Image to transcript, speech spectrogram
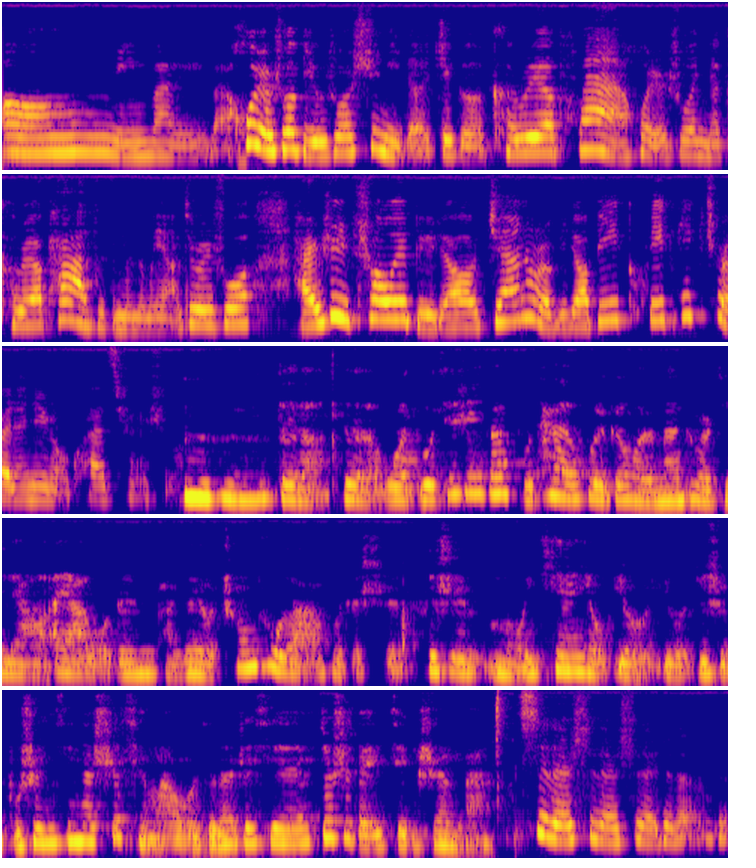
嗯，明白明白，或者说，比如说是你的这个 career plan，或者说你的 career path 怎么怎么样，就是说还是稍微比较 general、比较 big big picture 的那种 question 是吗？嗯哼，对的，对的，我我其实一般不太会跟我的 mentor 去聊，哎呀，我跟团队有冲突了，或者是就是某一天有有有就是不顺心的事情了，我觉得这些就是得谨慎吧。是的，是的，是的，是的，对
